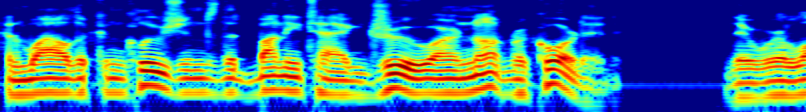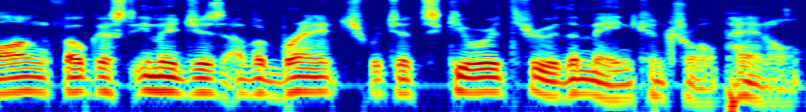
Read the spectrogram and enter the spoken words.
and while the conclusions that Bunny Tag drew are not recorded, there were long focused images of a branch which had skewered through the main control panel.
